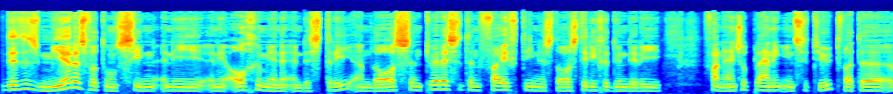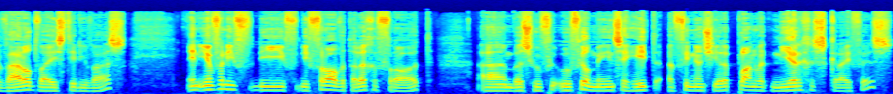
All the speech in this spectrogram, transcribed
Dit is meer as wat ons sien in die in die algemene industrie. Ehm um, daar's in 2015 is daar 'n studie gedoen deur die Financial Planning Institute wat 'n wêreldwye studie was. En een van die die die vrae wat hulle gevra het, ehm um, was hoe hoeveel mense het 'n finansiële plan wat neergeskryf is.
